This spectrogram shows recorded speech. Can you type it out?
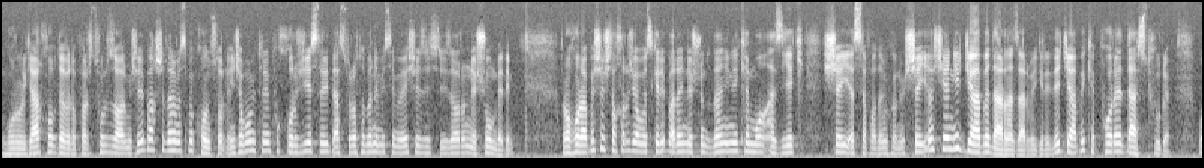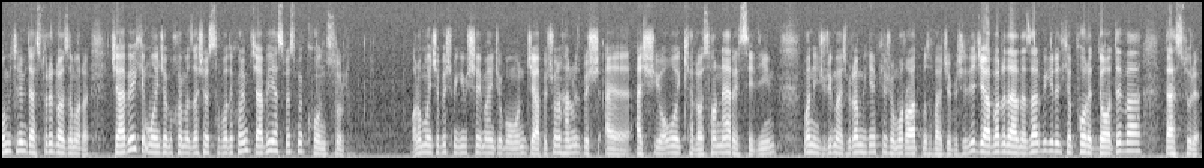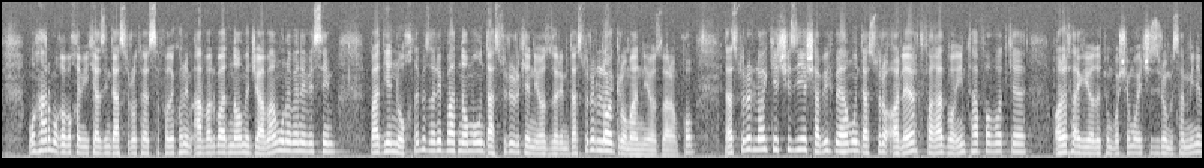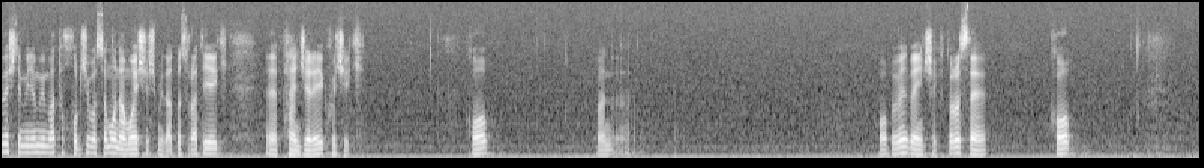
مرورگر خب developer tool ظاهر میشه. یه بخشی داره اسم کنسول. اینجا ما می‌تونیم تو خروجی یه سری دستورات رو بنویسیم و یه چیزی رو نشون بدیم. راه و روشش داخل JavaScript برای نشون دادن اینه که ما از یک شی استفاده می‌کنیم. شیاش یعنی یه جعبه در نظر بگیرید. یه جعبه که پر دستوره. ما می‌تونیم دستور لازمه رو جعبه که ما اینجا می‌خوایم ازش استفاده کنیم جعبه هست به اسم کنسول. حالا ما اینجا بهش میگیم شی من اینجا به عنوان جعبه چون هنوز به اشیا و کلاس ها نرسیدیم. من اینجوری مجبورم میگم که شما راحت متوجه بشید. یه جعبه رو در نظر بگیرید که پر داده و دستوره. ما هر موقع بخوایم یکی از این دستورات استفاده کنیم اول باید نام جعبهمون رو بنویسیم بعد یه نقطه بذاریم بعد نام اون دستوری رو که نیاز داریم. دستور لاگ رو من نیاز دارم. خب دستور لاگ یه چیزی شبیه به همون دستور آلرت فقط با این تفاوت که آلرت اگه یادتون باشه ما یه چیزی رو مثلا می اینو میومد تو خروجی واسه ما نمایشش می‌داد. به صورت یک پنجره کوچیک. خب من خب ببینید به این شکل. درسته؟ خب.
